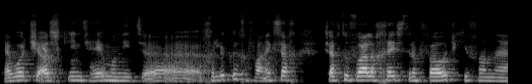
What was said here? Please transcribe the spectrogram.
Daar word je als kind helemaal niet uh, gelukkiger van. Ik zag, ik zag toevallig gisteren een fotootje van uh,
